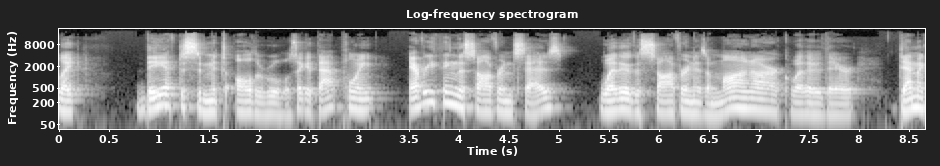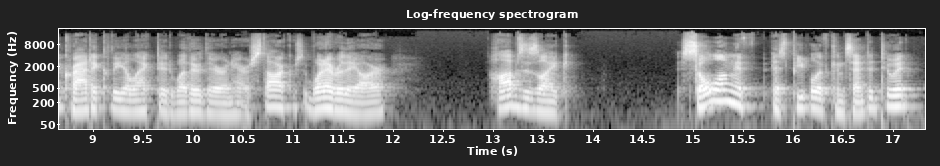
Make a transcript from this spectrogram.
Like they have to submit to all the rules. Like at that point, everything the sovereign says, whether the sovereign is a monarch, whether they're democratically elected, whether they're an aristocracy, whatever they are. Hobbes is like, so long if, as people have consented to it,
